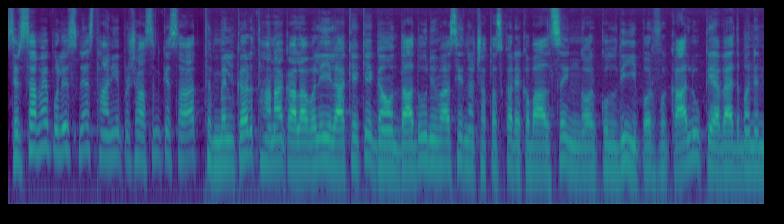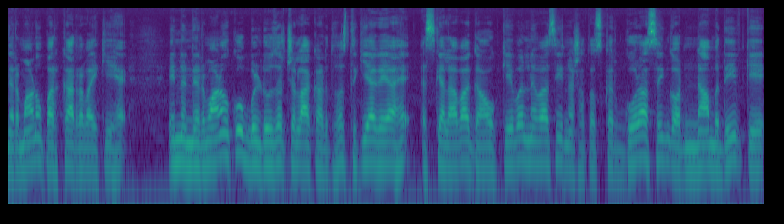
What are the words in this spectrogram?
सिरसा में पुलिस ने स्थानीय प्रशासन के साथ मिलकर थाना कालावली इलाके के गाँव दादू निवासी नशा तस्कर इकबाल सिंह और कुलदीप उर्फ़ कालू के अवैध बने निर्माणों पर कार्रवाई की है। इन निर्माणों को बुलडोजर चलाकर ध्वस्त किया गया है। इसके अलावा गाँव केवल निवासी नशा तस्कर गोरा सिंह और नामदेव के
